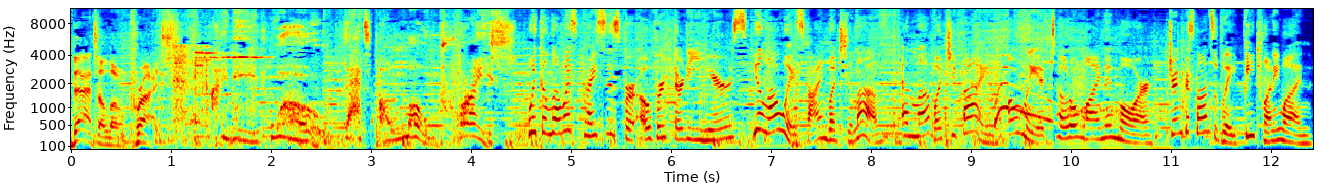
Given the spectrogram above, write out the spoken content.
that's a low price. I mean, whoa, that's a low price. With the lowest prices for over 30 years, you'll always find what you love and love what you find. Only at Total Wine and More. Drink responsibly. B21.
